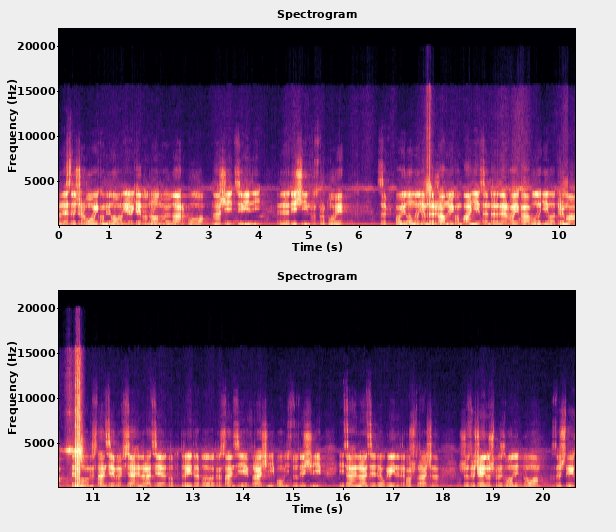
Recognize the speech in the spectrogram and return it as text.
нанесли черговий комбінований ракетно-дроновий удар по нашій цивільній енергетичній інфраструктурі. За повідомленням державної компанії Центренерго, яка володіла трьома тепловими станціями, вся генерація, тобто три теплоелектростанції, втрачені, повністю знищені, і ця генерація для України також втрачена, що звичайно ж призводить до значних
